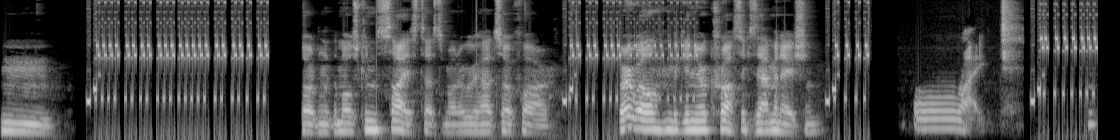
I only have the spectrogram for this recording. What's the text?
Hmm. Certainly the most concise testimony we've had so far. Very well, begin your cross-examination. Right. What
